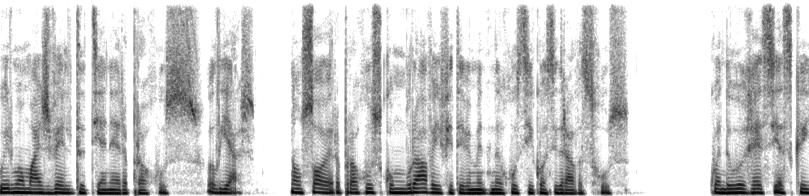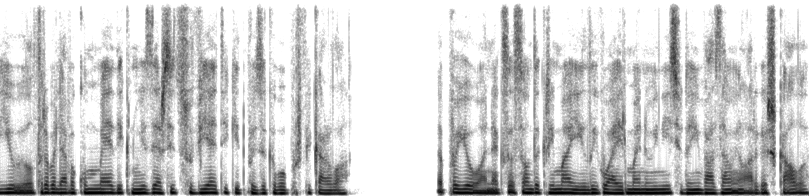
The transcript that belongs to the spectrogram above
O irmão mais velho de Tatiana era pró-russo. Aliás, não só era pró-russo, como morava efetivamente na Rússia e considerava-se russo. Quando a URSS caiu, ele trabalhava como médico no exército soviético e depois acabou por ficar lá. Apoiou a anexação da Crimeia e ligou à irmã no início da invasão em larga escala,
